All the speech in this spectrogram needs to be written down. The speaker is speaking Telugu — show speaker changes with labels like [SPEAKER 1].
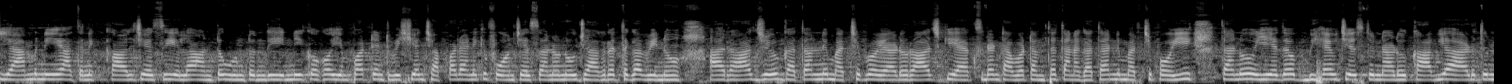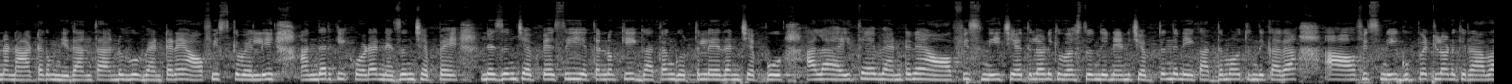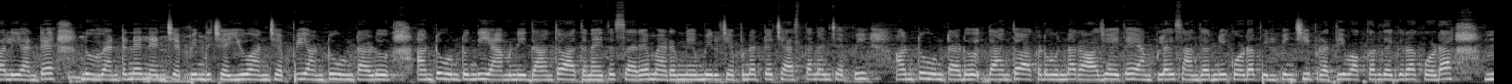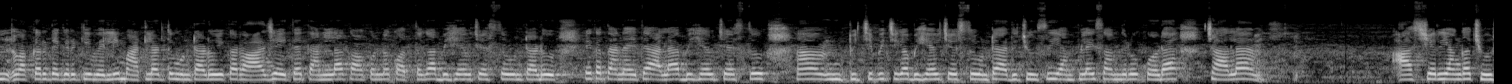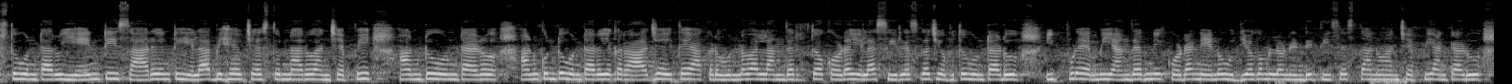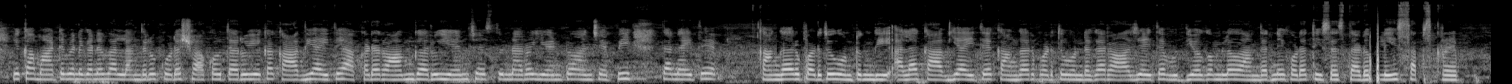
[SPEAKER 1] యామిని అతనికి కాల్ చేసి ఇలా అంటూ ఉంటుంది నీకు ఒక ఇంపార్టెంట్ విషయం చెప్పడానికి ఫోన్ చేశాను. నువ్వు జాగ్రత్తగా విను. ఆ రాజు గతాన్ని మర్చిపోయాడు. రాజుకి యాక్సిడెంట్ అవ్వటంతో తన గతాన్ని మర్చిపోయి తను ఏదో బిహేవ్ చేస్తున్నాడు. కావ్య ఆడుతున్న నాటకం ఇదంతా. నువ్వు వెంటనే ఆఫీస్కి వెళ్ళి అందరికీ కూడా నిజం చెప్పే నిజం చెప్పేసి ఇతనికి గతం గుర్తులేదని చెప్పు. అలా అయితే వెంటనే ఆ ఆఫీస్ నీ చేతిలోనికి వస్తుంది. నేను చెప్తుంది నీకు అర్థమవుతుంది కదా? ఆ ఆఫీస్ నీ గుప్పెట్లోనికి రావాలి అంటే నువ్వు వెంటనే నేను చెప్పింది చెయ్యు అని చెప్పి అంటూ ఉంటాడు అంటూ ఉంటుంది యామిని. దాంతో అతనైతే సరే మేడం నేను మీరు చెప్పినట్టే చేస్తానని చెప్పి అంటూ ఉంటాడు. దాంతో అక్కడ ఉన్న రాజు అయితే ఎంప్లాయీస్ అందరినీ కూడా పిలిపించి ప్రతి ఒక్కరి దగ్గర కూడా ఒక్కరి దగ్గరికి వెళ్ళి మాట్లాడుతూ ఉంటాడు. ఇక రాజు అయితే తనలా కాకుండా కొత్తగా బిహేవ్ చేస్తూ ఉంటాడు. ఇక తనైతే అలా బిహేవ్ చేస్తూ పిచ్చి పిచ్చిగా బిహేవ్ చేస్తూ ఉంటే అది చూసి ఎంప్లాయీస్ అందరూ కూడా చాలా ఆశ్చర్యంగా చూస్తూ ఉంటారు. ఏంటి సార్? ఏంటి? ఇలా బిహేవ్ చేస్తున్నారు? అని చెప్పి అంటూ ఉంటారు అనుకుంటూ ఉంటారు. ఇక రాజు అయితే అక్కడ ఉన్న వాళ్ళందరితో కూడా ఇలా సీరియస్గా చెబుతూ ఉంటాడు. ఇప్పుడే మీ అందరినీ కూడా నేను ఉద్యోగంలో నుండి తీసేస్తాను అని చెప్పి అంటాడు. ఇక మాట వినగానే వాళ్ళందరూ కూడా షాక్ అవుతారు. ఇక కావ్య అయితే అక్కడ రామ్ గారు ఏం చేస్తున్నారో ఏంటో అని చెప్పి తనైతే కంగారు పడుతూ ఉంటుంది. అలా కావ్య అయితే కంగారు పడుతూ ఉండగా రాజు అయితే ఉద్యోగంలో అందరినీ కూడా తీసేస్తాడు. Please please subscribe.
